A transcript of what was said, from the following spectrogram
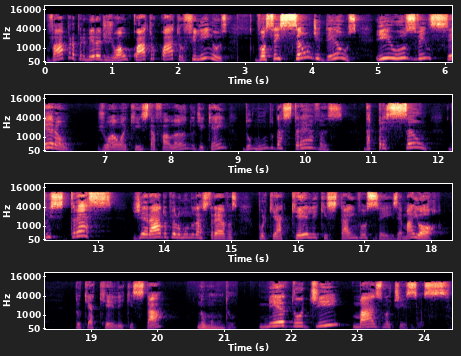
vá para 1 de João 4,4. Filhinhos, vocês são de Deus e os venceram. João aqui está falando de quem? Do mundo das trevas, da pressão, do estresse gerado pelo mundo das trevas, porque aquele que está em vocês é maior do que aquele que está no mundo. Medo de más notícias.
